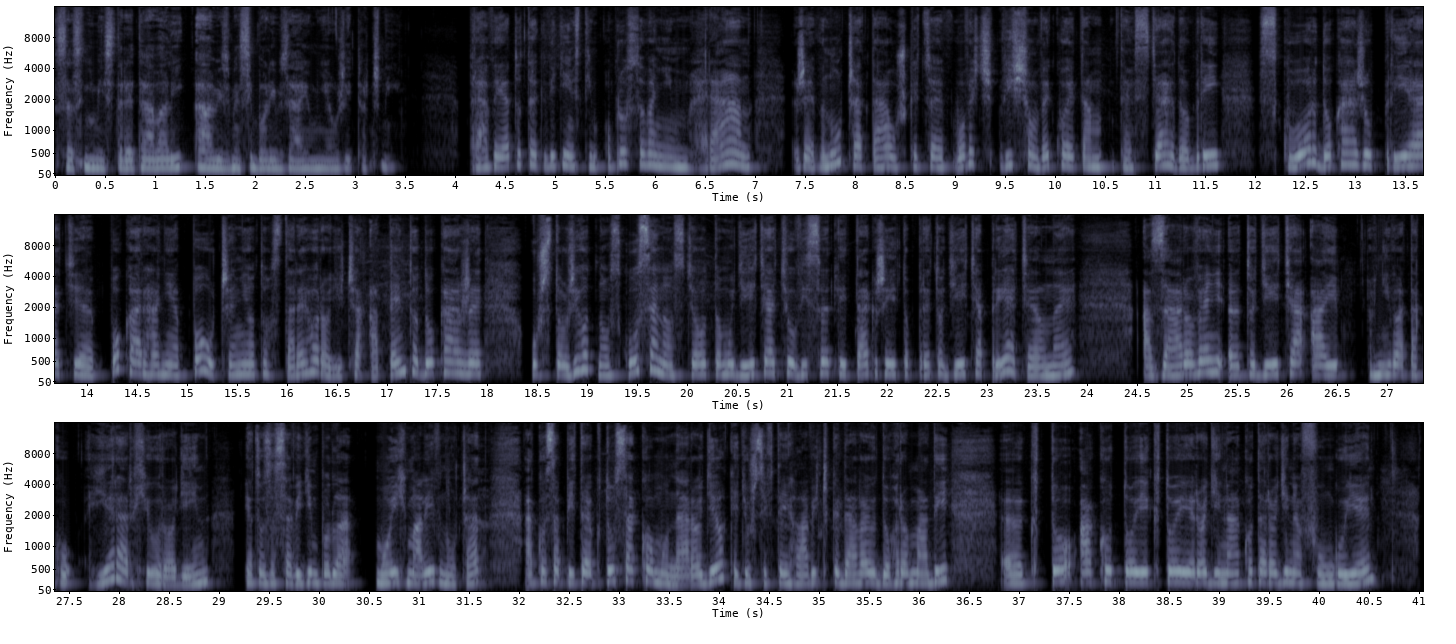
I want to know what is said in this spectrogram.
sa s nimi stretávali a aby sme si boli vzájomne užitoční. Práve ja to tak vidím s tým obrusovaním hrán, že vnúčatá, už keď sa je vo väč- vyššom veku, je tam ten vzťah dobrý, skôr dokážu prijať eh, pokarhanie poučenie od toho starého rodiča a tento dokáže už s tou životnou skúsenosťou tomu dieťaťu vysvetliť tak, že je to preto dieťa priateľné a zároveň e, to dieťa aj vníva takú hierarchiu rodín. Ja to zasa vidím podľa mojich malých vnúčat, ako sa pýtajú, kto sa komu narodil, keď už si v tej hlavičke dávajú dohromady, e, kto, ako to je, kto je rodina, ako tá rodina funguje.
